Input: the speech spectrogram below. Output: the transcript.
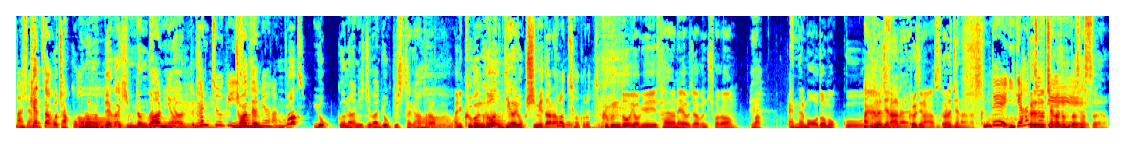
맞아, 있겠다고 맞아. 자꾸 그러면 어. 내가 힘든 거 그럼요. 아니냐 그랬더니 한쪽이 저한테 막 되지. 욕은 아니지만 욕 비슷하게 하더라고요. 아니, 그건 그분도- 그건 네가 욕심이다라고. 그렇죠, 그렇죠. 그분도 여기 사연의 여자분처럼 막 맨날 뭐 얻어먹고 아니, 그러진 않아요. 그러진 않았어요. 그러진 않았어요. 근데 이게 한쪽이 그래도 제가 좀 더 샀어요.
